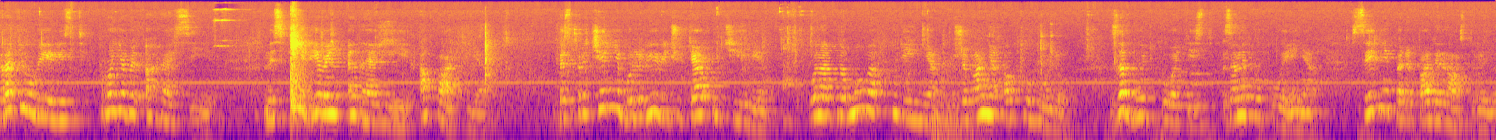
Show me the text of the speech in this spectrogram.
дратівливість, прояви агресії низький рівень енергії, апатія, безпричинні больові відчуття у тілі, понаднормове куріння, вживання алкоголю, забудькуватість, занепокоєння, сильні перепади настрою.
